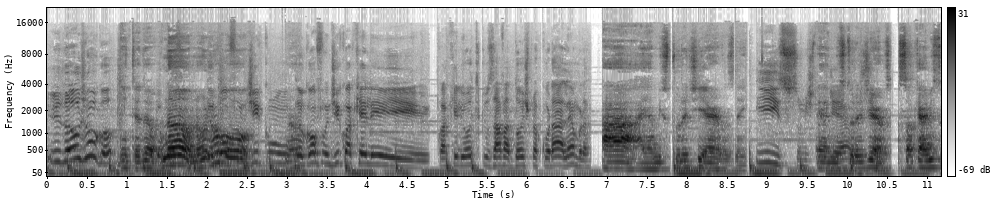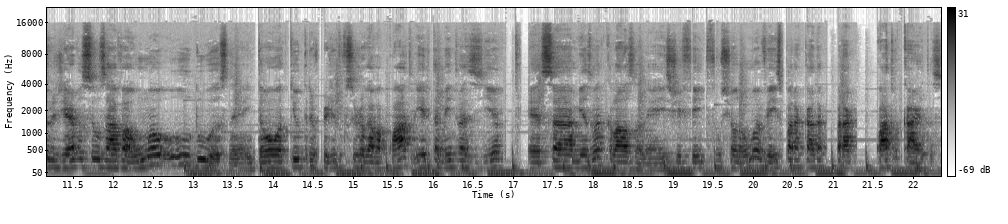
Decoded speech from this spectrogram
E não jogou. Entendeu? Eu não, não eu jogou. Confundi com, não. Eu confundi com aquele. com aquele outro que usava dois para curar, lembra? Ah, é a mistura de ervas daí. Isso, mistura é, de mistura ervas. de ervas. Só que a mistura de ervas você usava uma ou duas, né? Então aqui o trevo perdido você jogava quatro e ele também trazia essa mesma cláusula, né? Este efeito funciona uma vez para cada para quatro cartas.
